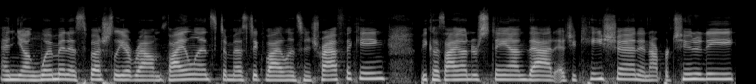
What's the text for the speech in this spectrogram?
and young women, especially around violence, domestic violence, and trafficking, because I understand that education and opportunity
